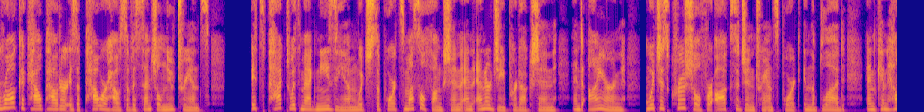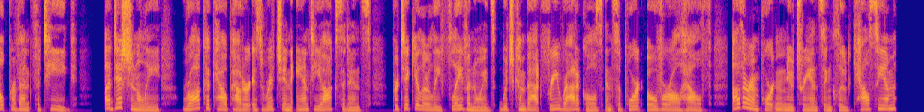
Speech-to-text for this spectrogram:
Raw cacao powder is a powerhouse of essential nutrients. It's packed with magnesium, which supports muscle function and energy production, and iron, which is crucial for oxygen transport in the blood and can help prevent fatigue. Additionally, raw cacao powder is rich in antioxidants, particularly flavonoids, which combat free radicals and support overall health. Other important nutrients include calcium,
